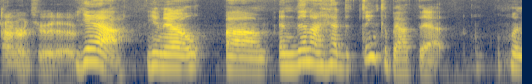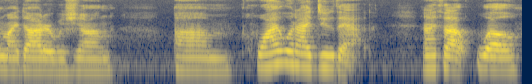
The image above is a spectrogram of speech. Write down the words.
Counterintuitive. yeah, you know, um, and then I had to think about that when my daughter was young. Um, why would I do that? And I thought, well,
